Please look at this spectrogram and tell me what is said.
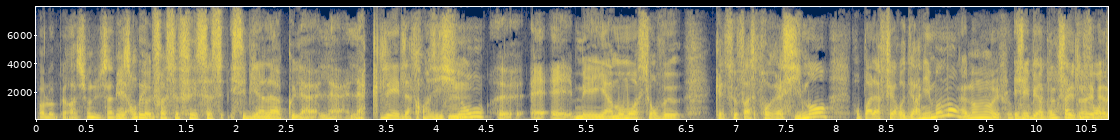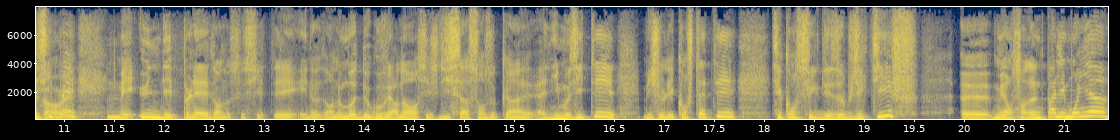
par l'opération du Mais Saint-Esprit. encore une fois, ça fait, ça, c'est bien là que la, la, la clé de la transition. Mm. euh, est- est- mais il y a un moment, si on veut qu'elle se fasse progressivement, faut pas la faire au dernier moment. Ah non, non, il faut Et c'est bien pour ça qu'il faut anticiper. ouais. Mm. Mais une des plaies dans nos sociétés et dans nos modes de gouvernance, et je dis ça sans aucune animosité, mais je l'ai constaté, c'est qu'on se fixe des objectifs. Euh, mais on s'en donne pas les moyens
